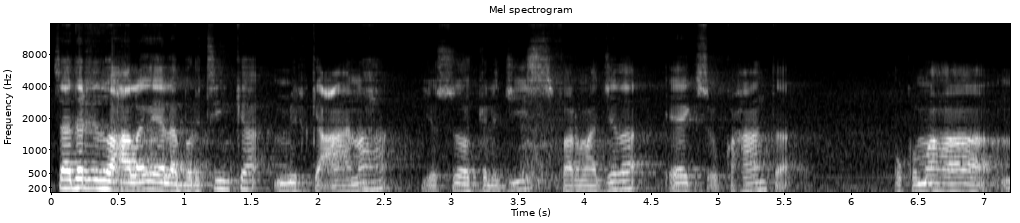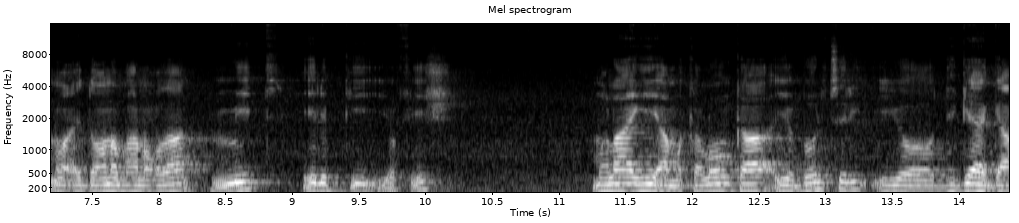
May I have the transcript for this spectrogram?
Saas darteed waxaa laga helaa brotiinka milka caanaha iyo sidoo kale jiis farmaajada eggs ukuxaanta ukumaha noocii doonaba ha noqdaan meat hilibkii iyo fish malaagii ama kalluunka iyo boltry iyo digaaga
